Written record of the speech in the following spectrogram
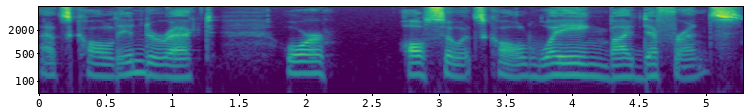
That's called indirect, or also it's called weighing by difference.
